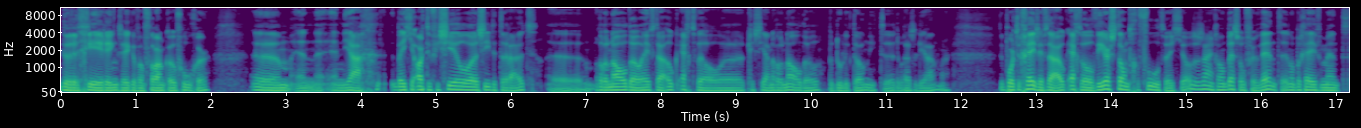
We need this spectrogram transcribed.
de regering, zeker van Franco vroeger. Um, en, en ja, een beetje artificieel uh, ziet het eruit. Uh, Ronaldo heeft daar ook echt wel, uh, Cristiano Ronaldo bedoel ik dan, niet de Braziliaan, maar de Portugees heeft daar ook echt wel weerstand gevoeld, weet je. Ze zijn gewoon best wel verwend en op een gegeven moment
